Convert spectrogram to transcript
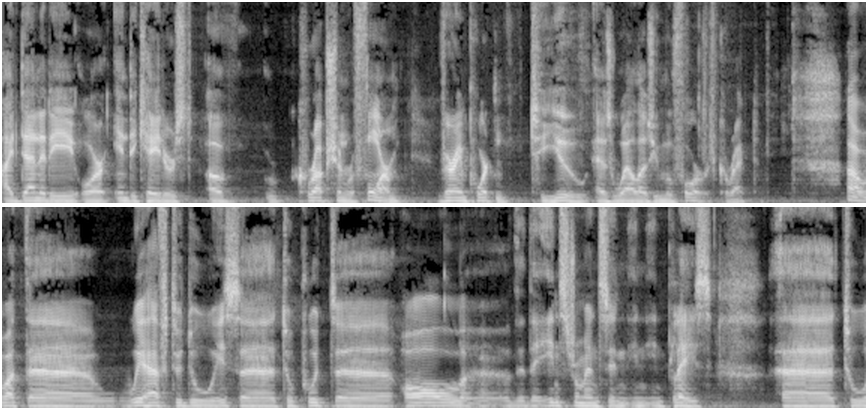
identity or indicators of corruption reform very important to you as well as you move forward, correct? Uh, what uh, we have to do is uh, to put uh, all uh, the, the, instruments in, in, in place uh, to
